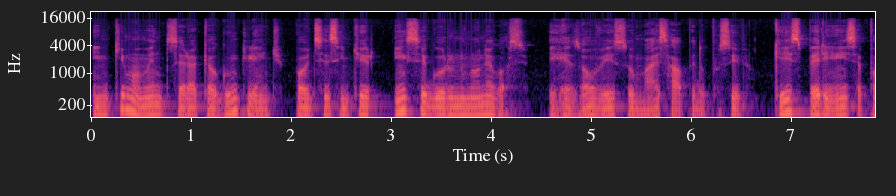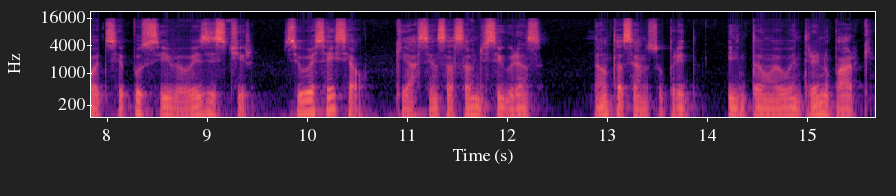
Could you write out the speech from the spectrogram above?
em que momento será que algum cliente pode se sentir inseguro no meu negócio? E resolve isso o mais rápido possível. Que experiência pode ser possível existir se o essencial, que é a sensação de segurança, não está sendo suprido? Então eu entrei no parque,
